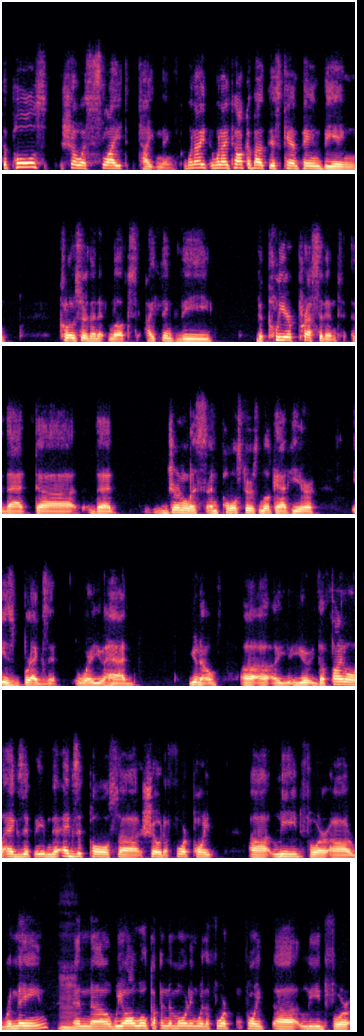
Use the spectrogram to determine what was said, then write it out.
The polls show a slight tightening. When I when I talk about this campaign being closer than it looks, I think the the clear precedent that uh, that journalists and pollsters look at here is Brexit, where you had, you know, uh, uh you, the final exit, even the exit polls uh, showed a four point uh, lead for uh, Remain, mm. and uh, we all woke up in the morning with a four point lead for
